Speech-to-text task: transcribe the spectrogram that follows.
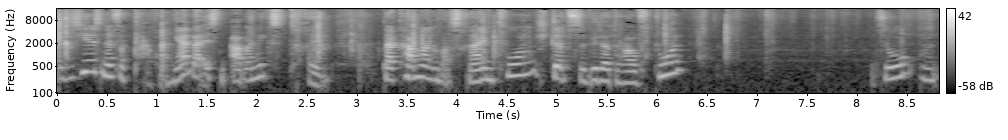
Also hier ist eine Verpackung, ja, da ist aber nichts drin. Da kann man was reintun, Stöpsel wieder drauf tun so, und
